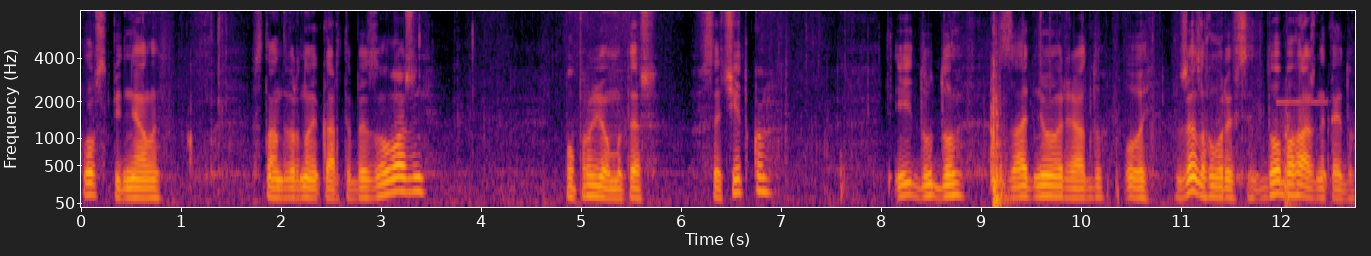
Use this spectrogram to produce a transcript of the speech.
Хлопці підняли. Стан дверної карти без зауважень. По пройому теж все чітко. І йду до заднього ряду. Ой, вже заговорився. До багажника йду.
